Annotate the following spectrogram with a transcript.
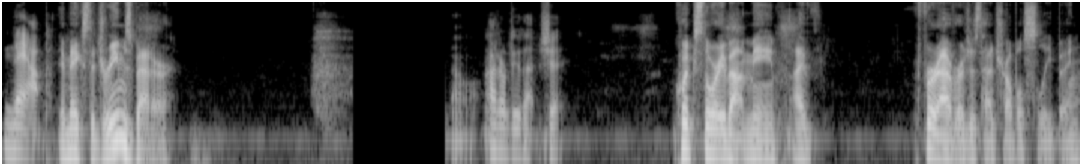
nap. It makes the dreams better. No, I don't do that shit. Quick story about me. I've forever just had trouble sleeping.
